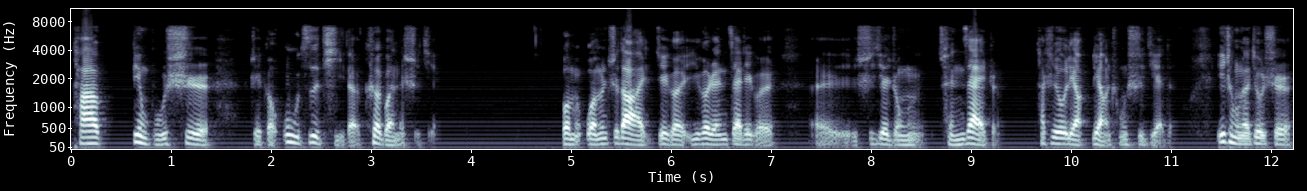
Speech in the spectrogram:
它并不是这个物自体的客观的世界。我们我们知道啊，这个一个人在这个呃世界中存在着，它是有两两重世界的，一种呢就是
